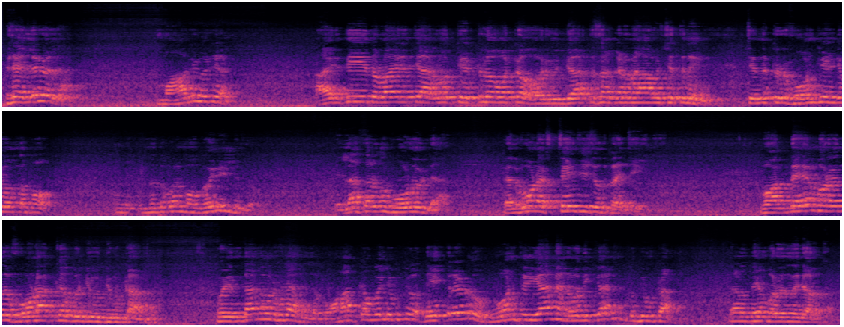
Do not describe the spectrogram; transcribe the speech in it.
പക്ഷെ എല്ലാവരും അല്ല. മാറി വരികയാണ്. ആയിരത്തി തൊള്ളായിരത്തി അറുപത്തി എട്ടിലോ മറ്റോ ഒരു വിദ്യാർത്ഥി സംഘടന ആവശ്യത്തിന് ചെന്നിട്ടൊരു ഫോൺ ചെയ്യേണ്ടി വന്നപ്പോൾ ഇന്നത്തെ പോലെ മൊബൈൽ ഇല്ലല്ലോ. എല്ലാ സ്ഥലത്തും ഫോണും ഇല്ല. ടെലിഫോൺ എക്സ്ചേഞ്ച് ചെയ്തിട്ടാണ് ചെയ്യുന്നത്. അപ്പോൾ അദ്ദേഹം പറയുന്നത് ഫോണാക്കാൻ വലിയ ബുദ്ധിമുട്ടാണ്. അപ്പോൾ എന്താണെന്ന് മനസ്സിലാകുന്നില്ല ഓണാക്കാൻ വലിയ ബുദ്ധിമുട്ട്. അദ്ദേഹത്തിനേ ഉള്ളൂ. മോൺ ചെയ്യാൻ അനുവദിക്കാൻ ബുദ്ധിമുട്ടാണ്. എന്നാണ് അദ്ദേഹം പറയുന്നതിന്റെ അർത്ഥം.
